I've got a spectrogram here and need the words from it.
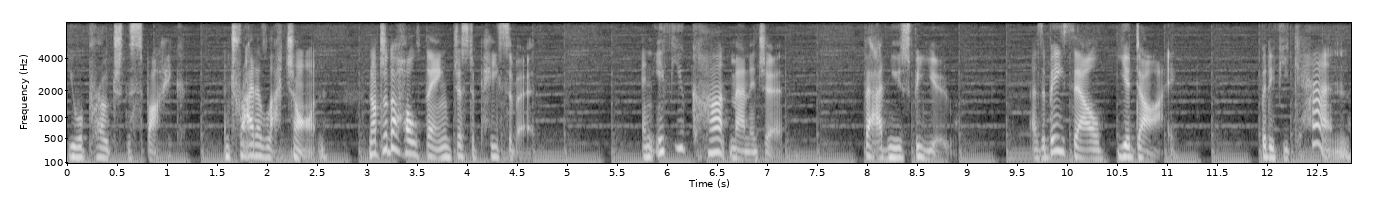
you approach the spike and try to latch on, not to the whole thing, just a piece of it. And if you can't manage it, bad news for you. As a B cell, you die. But if you can,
